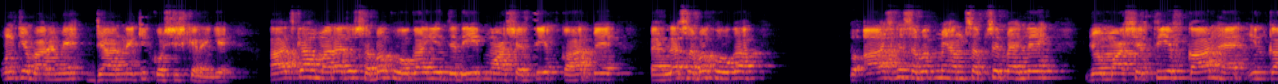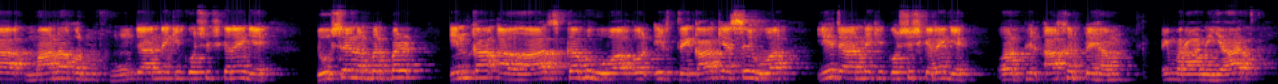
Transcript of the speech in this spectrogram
उनके बारे में जानने की कोशिश करेंगे। आज का हमारा जो सबक होगा, ये जदीद माशरती अफकार पे पहला सबक होगा। तो आज के सबक में हम सबसे पहले जो माशरती अफकार हैं, इनका माना और मफहूम जानने की कोशिश करेंगे। दूसरे नंबर पर, इनका आगाज़ कब हुआ और इरतका कैसे हुआ, ये जानने की कोशिश करेंगे। और फिर आखिर पे हम इमरानियात,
